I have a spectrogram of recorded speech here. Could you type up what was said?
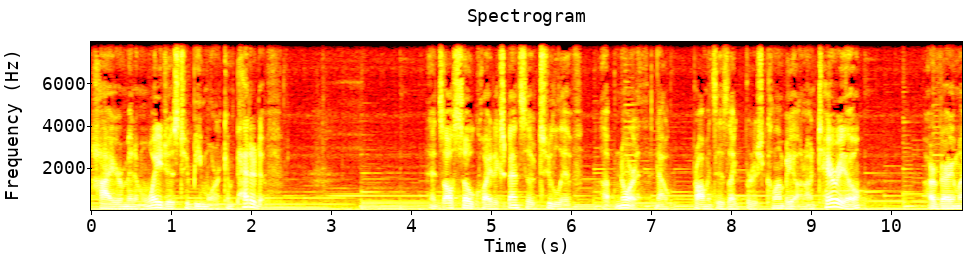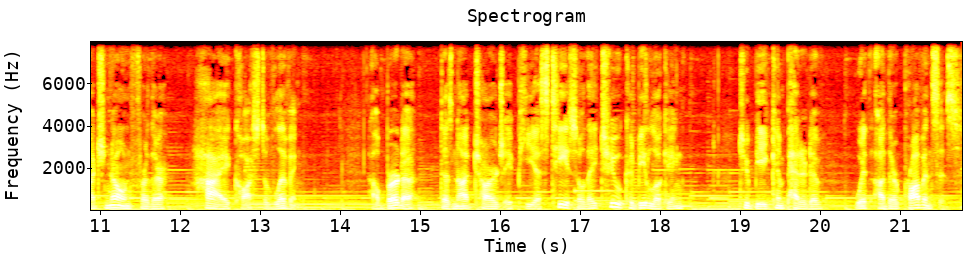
higher minimum wages to be more competitive. It's also quite expensive to live up north. Now, provinces like British Columbia and Ontario are very much known for their high cost of living. Alberta does not charge a PST, so they too could be looking to be competitive with other provinces.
